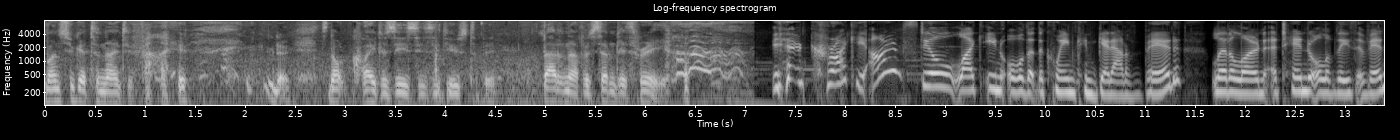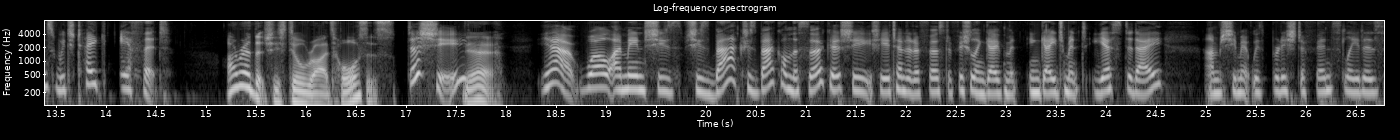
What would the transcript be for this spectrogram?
Once you get to 95, you know, it's not quite as easy as it used to be. Bad enough at 73. Yeah, crikey. I am still like in awe that the Queen can get out of bed, let alone attend all of these events, which take effort. I read that she still rides horses. Does she? Yeah. Yeah, well, I mean, she's she's back. She's back on the circuit. She she attended her first official engagement engagement yesterday. Um, she met with British defence leaders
